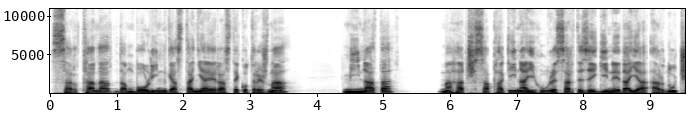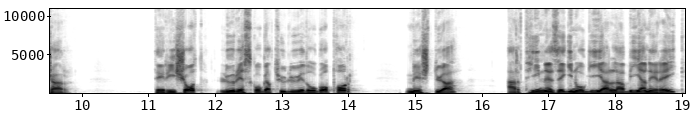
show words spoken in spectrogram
sartana dambolin gaztaina erazteko tresna, minata mahats zapakinai hure zartez egin edaia ardu txar. Terixot, lurezko gatulu edo gopor, mestua, arthinez egin ogia labian ereik,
